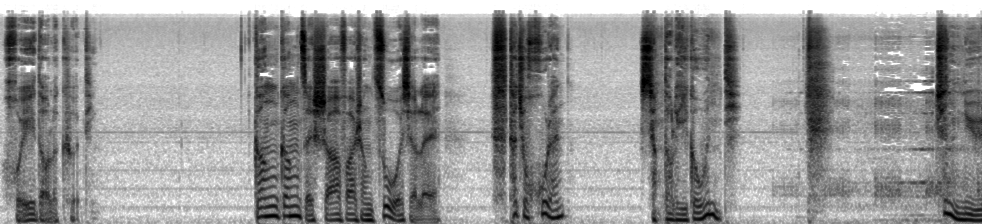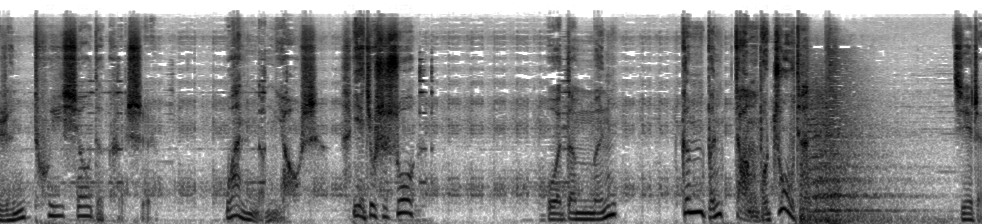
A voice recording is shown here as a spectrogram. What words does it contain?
回到了客厅。刚刚在沙发上坐下来，他就忽然想到了一个问题：这女人推销的可是万能钥匙，也就是说。我的门根本挡不住他。接着，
